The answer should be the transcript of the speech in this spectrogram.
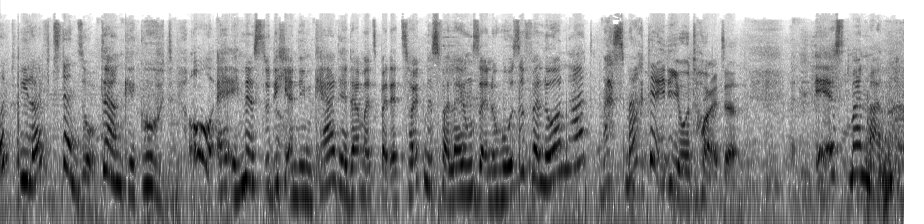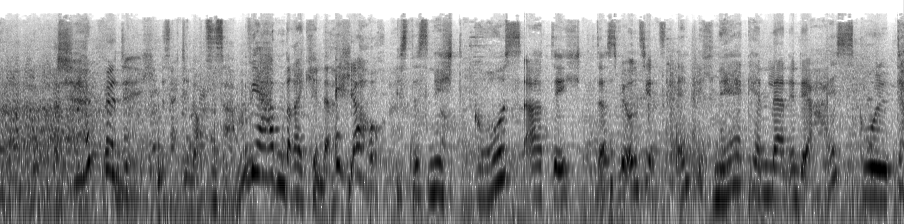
und wie läuft's denn so? Danke, gut. Oh, erinnerst du dich an den Kerl, der damals bei der Zeugnisverleihung seine Hose verloren hat? Was macht der Idiot heute? Er ist mein Mann. Schön für dich. Seid ihr noch zusammen? Wir haben drei Kinder. Ich auch. Ist es nicht großartig, dass wir uns jetzt endlich näher kennenlernen in der Highschool? Da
